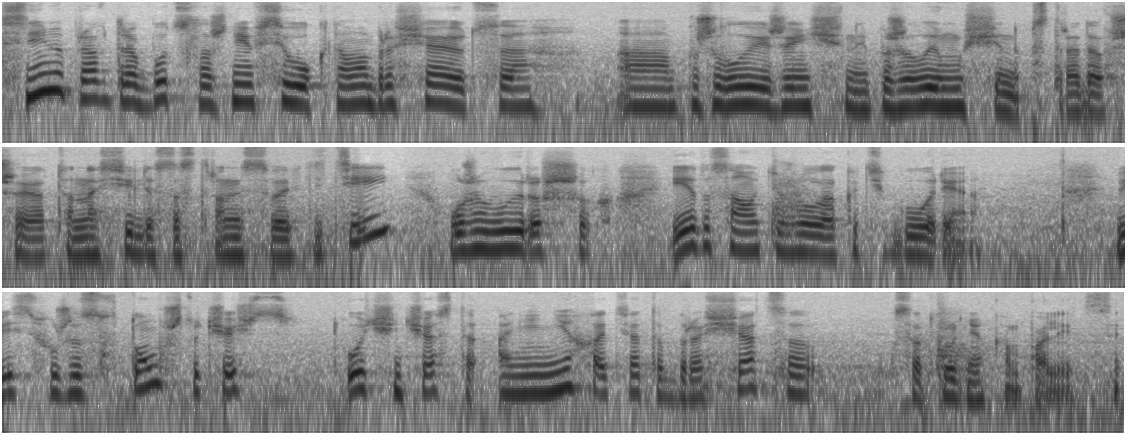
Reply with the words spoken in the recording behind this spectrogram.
С ними, правда, работать сложнее всего. К нам обращаются а, пожилые женщины и пожилые мужчины, пострадавшие от насилия со стороны своих детей, уже выросших. И это самая тяжелая категория. Весь ужас в том, что чаще, очень часто они не хотят обращаться к сотрудникам полиции.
